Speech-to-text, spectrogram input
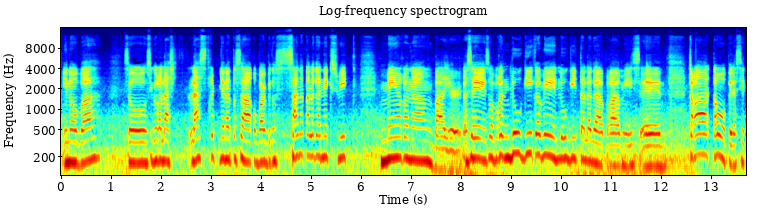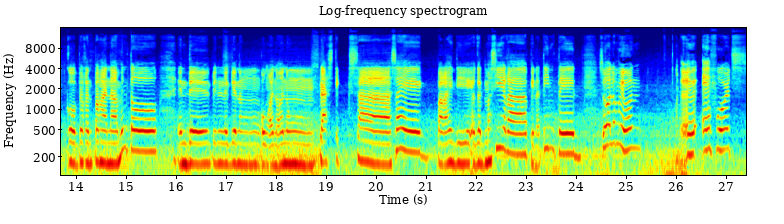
Innova. So siguro last last trip niya na to sa Cobar because sana talaga next week meron ng buyer. Kasi sobrang lugi kami lugi talaga promise. And tsaka tao pinasit coveran pa nga namin to. And then pinalagyan ng kung ano-anong plastic sa sahig para hindi agad masira pinatinted. So alam mo yun eh, efforts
